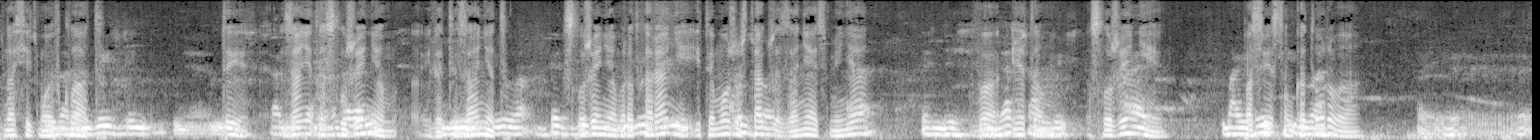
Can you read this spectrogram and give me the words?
вносить мой вклад. uh, Ты занята служением, или ты занят служением Радхарани, и ты можешь также занять меня in this- в этом service, служении, посредством которого uh,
